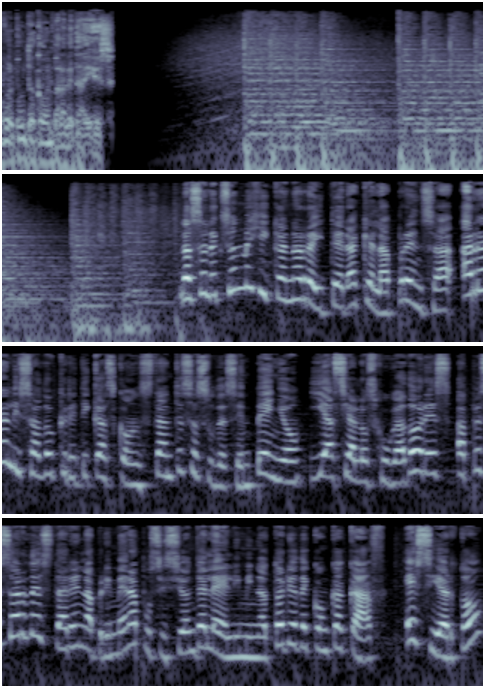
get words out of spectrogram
boostmobile.com para detalles. La selección mexicana reitera que la prensa ha realizado críticas constantes a su desempeño y hacia los jugadores a pesar de estar en la primera posición de la eliminatoria de CONCACAF. ¿Es cierto?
